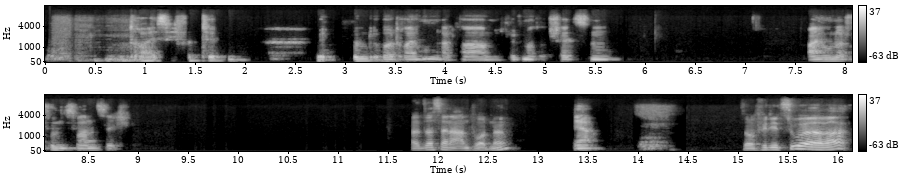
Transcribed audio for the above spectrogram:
...30 vertippen. Wird bestimmt über 300 haben. Ich würde mal so schätzen 325. Also das ist deine Antwort, ne? Ja. So, für die Zuhörer,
